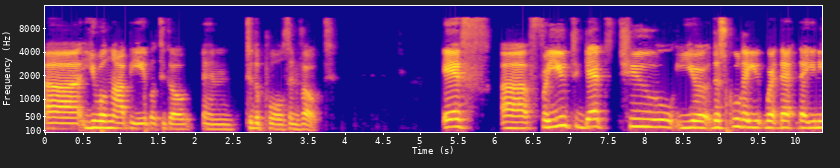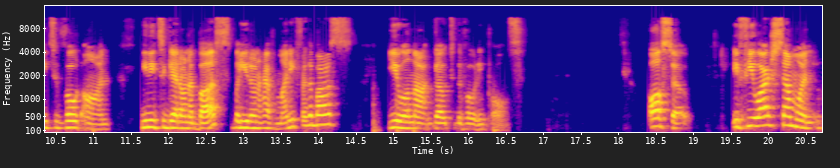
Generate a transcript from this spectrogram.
uh, you will not be able to go and to the polls and vote. If uh, for you to get to your the school that you where that, that you need to vote on, you need to get on a bus, but you don't have money for the bus, you will not go to the voting polls. Also, if you are someone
